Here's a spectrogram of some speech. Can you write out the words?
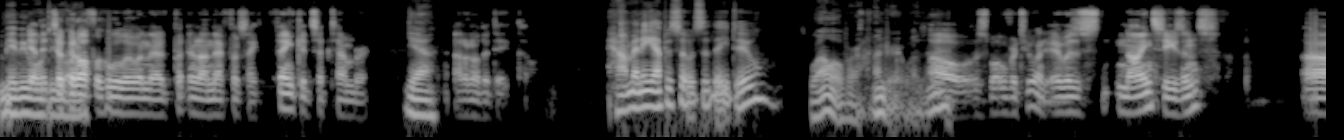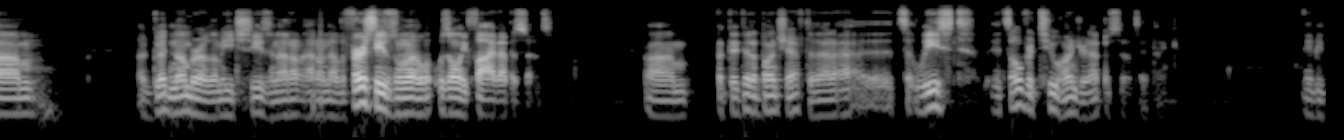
maybe Yeah, we'll they do. took it off of Hulu and they're putting it on Netflix. I think in September. Yeah, I don't know the date though. how many episodes did they do? It's well over a hundred, wasn't it? Oh, it was over 200. It was nine seasons. Um, a good number of them each season. I don't, I don't know. The first season was only five episodes. Um, but they did a bunch after that. Uh, it's at least it's over 200 episodes. I think. Maybe,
